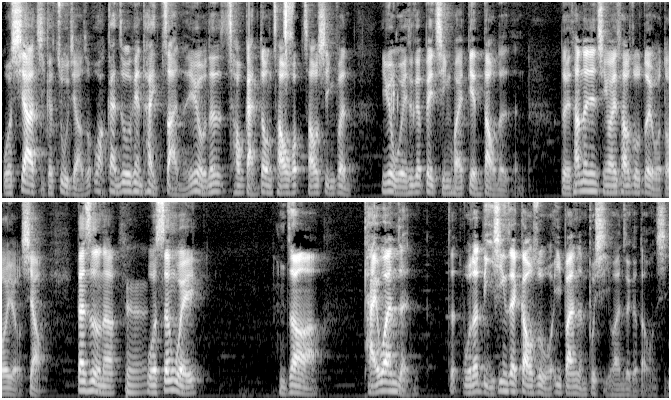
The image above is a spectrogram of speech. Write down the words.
我下几个注脚说，哇，干这部片太赞了，因为我那是超感动、超超兴奋，因为我也是个被情怀电到的人。对，他那些情怀操作对我都有效。但是呢，我身为你知道吗？台湾人的我的理性在告诉我，一般人不喜欢这个东西，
